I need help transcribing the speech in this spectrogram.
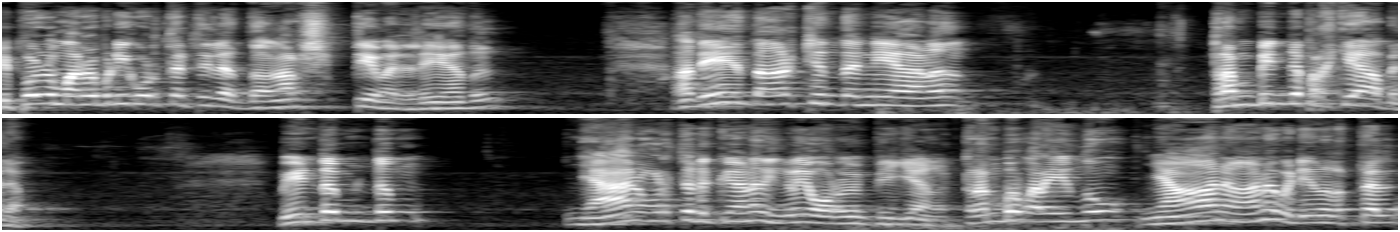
ഇപ്പോഴും മറുപടി കൊടുത്തിട്ടില്ല. ധാർഷ്ട്യമല്ലേ അത്? അതേ ദാർഢ്യം തന്നെയാണ് ട്രംപിന്റെ പ്രഖ്യാപനം. വീണ്ടും വീണ്ടും ഞാൻ ഓർത്തെടുക്കുകയാണ് നിങ്ങളെ ഓർമ്മിപ്പിക്കുകയാണ്. ട്രംപ് പറയുന്നു ഞാനാണ് വെടിനിർത്തൽ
